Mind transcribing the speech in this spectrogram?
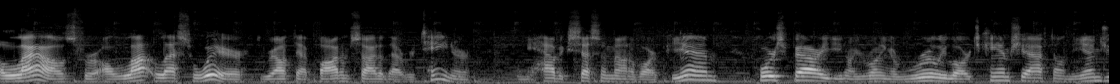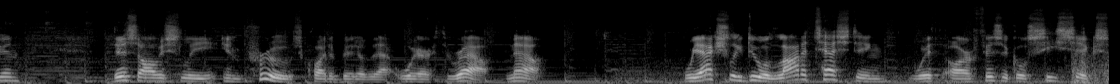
allows for a lot less wear throughout that bottom side of that retainer when you have excessive amount of RPM horsepower, you know, you're running a really large camshaft on the engine. This obviously improves quite a bit of that wear throughout. Now, we actually do a lot of testing with our physical C6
